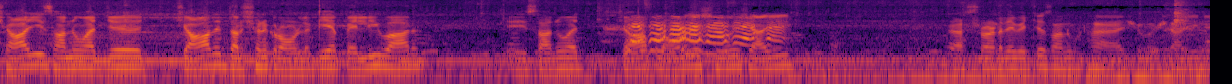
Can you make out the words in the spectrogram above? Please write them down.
ਸ਼ਾਹ ਜੀ, ਸਾਨੂੰ ਅੱਜ ਚਾਹ ਦੇ ਦਰਸ਼ਨ ਕਰਾਉਣ ਲੱਗੇ ਆ ਪਹਿਲੀ ਵਾਰ ਤੇ ਸਾਨੂੰ ਅੱਜ ਚਾਹ ਪਿਲਾਉਣਗੇ ਸ਼ਿਵ ਸ਼ਾਹ ਜੀ। ਰੈਸਟੋਰੈਂਟ ਦੇ ਵਿੱਚ ਸਾਨੂੰ ਬਿਠਾਇਆ ਸ਼ਿਵ ਸ਼ਾਹ ਜੀ ਨੇ।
